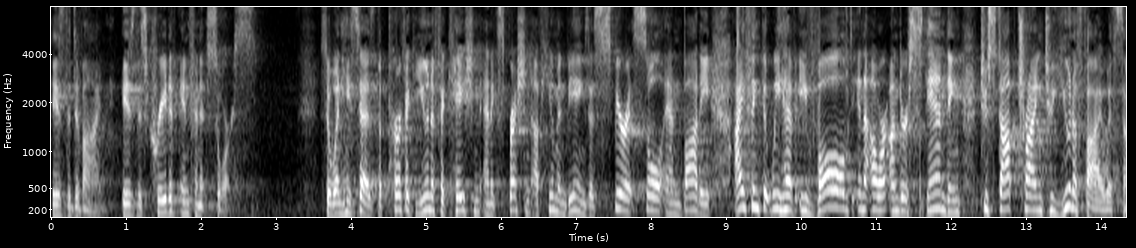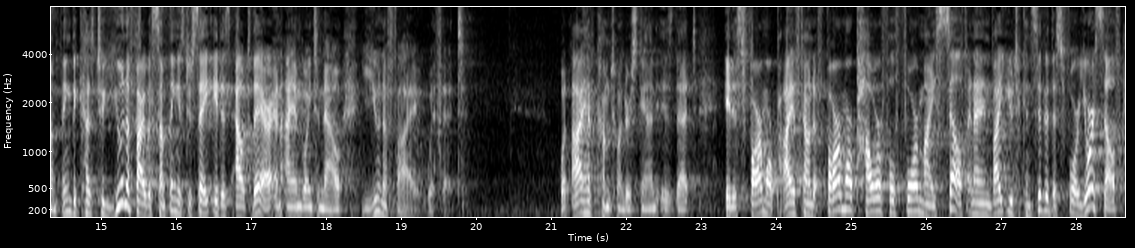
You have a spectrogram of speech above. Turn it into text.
is the divine, is this creative infinite source. So when he says the perfect unification and expression of human beings as spirit, soul, and body, I think that we have evolved in our understanding to stop trying to unify with something because to unify with something is to say it is out there and I am going to now unify with it. What I have come to understand is that it is far more, I have found it far more powerful for myself, and I invite you to consider this for yourself,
